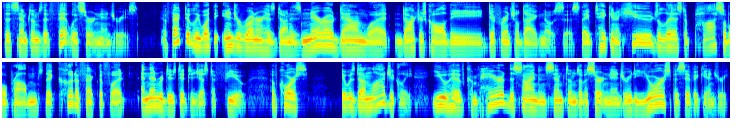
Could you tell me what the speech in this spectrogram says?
the symptoms that fit with certain injuries. Effectively, what the injured runner has done is narrowed down what doctors call the differential diagnosis. They've taken a huge list of possible problems that could affect the foot and then reduced it to just a few. Of course, it was done logically. You have compared the signs and symptoms of a certain injury to your specific injury.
